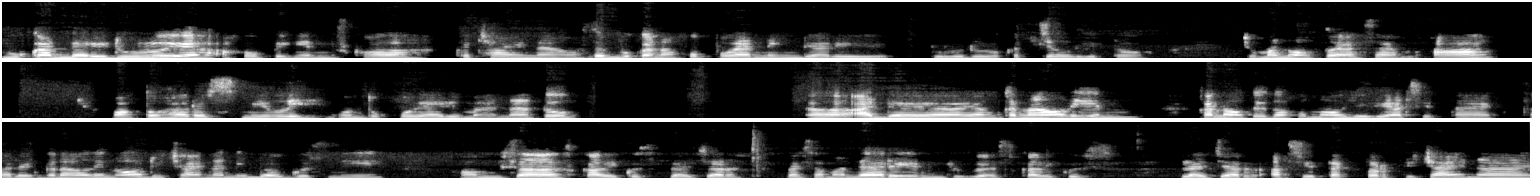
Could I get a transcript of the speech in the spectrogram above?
bukan dari dulu ya aku pingin sekolah ke China. Maksudnya bukan aku planning dari dulu-dulu kecil gitu. Cuman waktu SMA, waktu harus milih untuk kuliah di mana tuh, eh, ada yang kenalin. Kan waktu itu aku mau jadi arsitek. Ada yang kenalin, oh di China nih bagus nih. Kamu bisa sekaligus belajar bahasa Mandarin, juga sekaligus belajar arsitektur di China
